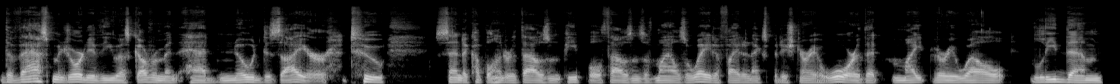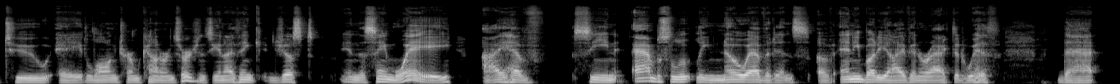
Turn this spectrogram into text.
the vast majority of the U.S. government had no desire to send a couple hundred thousand people thousands of miles away to fight an expeditionary war that might very well lead them to a long term counterinsurgency. And I think just in the same way, I have seen absolutely no evidence of anybody I've interacted with that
